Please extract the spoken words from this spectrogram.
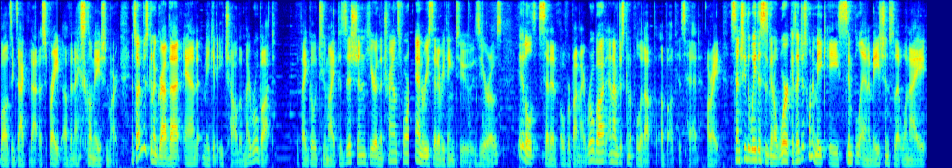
well, it's exactly that, a sprite of an exclamation mark. And so I'm just going to grab that and make it a child of my robot. If I go to my position here in the transform and reset everything to zeros, it'll set it over by my robot and I'm just gonna pull it up above his head. All right, essentially the way this is gonna work is I just wanna make a simple animation so that when I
